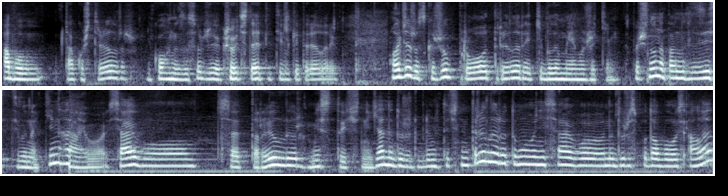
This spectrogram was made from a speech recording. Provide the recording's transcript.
Або також трилер, нікого не засуджую, якщо ви читаєте тільки трилери. Отже, розкажу про трилери, які були в моєму житті. Почну, напевно, зі Стівена Кінга. Сяйво. Сяйво це трилер містичний. Я не дуже люблю містичні трилери, тому мені сяйво не дуже сподобалось. Але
